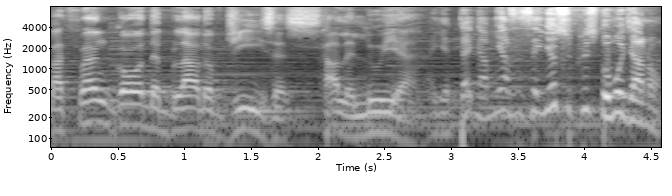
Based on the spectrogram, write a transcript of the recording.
But thank God the blood of Jesus. Hallelujah. na yɛda nyame ase sɛ yesu kristo mogya no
